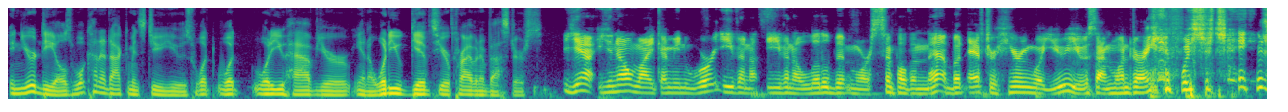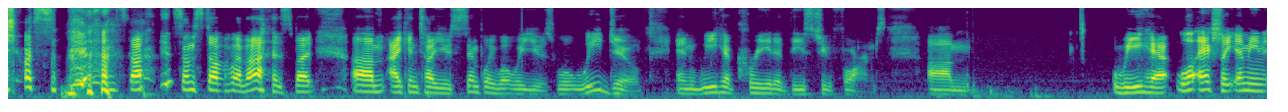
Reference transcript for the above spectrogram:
in your deals, what kind of documents do you use? What what what do you have your you know what do you give to your private investors? Yeah, you know, Mike. I mean, we're even even a little bit more simple than that. But after hearing what you use, I'm wondering if we should change some stuff, some stuff with us. But um, I can tell you simply what we use. What we do, and we have created these two forms. Um, we have well actually i mean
